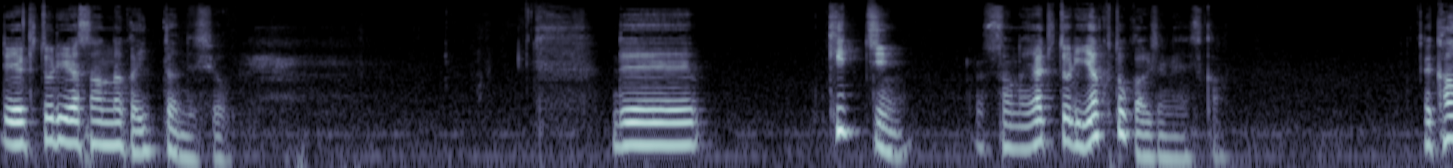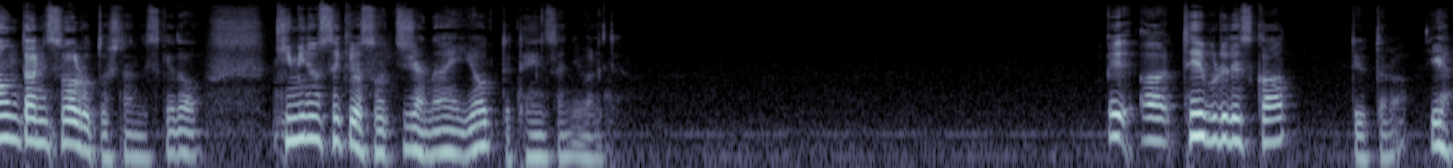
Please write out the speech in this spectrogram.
で焼き鳥屋さんの中行ったんですよ。でキッチンその焼き鳥焼くとこあるじゃないですか。でカウンターに座ろうとしたんですけど「君の席はそっちじゃないよ」って店員さんに言われて「えあテーブルですか?」って言ったら「いや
